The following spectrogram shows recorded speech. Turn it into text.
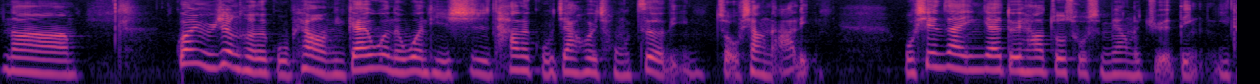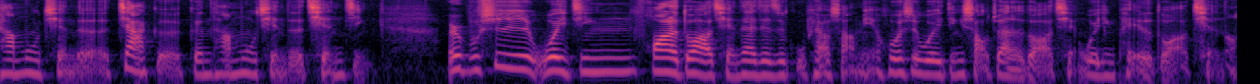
那关于任何的股票，你该问的问题是：它的股价会从这里走向哪里？我现在应该对它做出什么样的决定？以它目前的价格跟它目前的前景，而不是我已经花了多少钱在这只股票上面，或是我已经少赚了多少钱，我已经赔了多少钱哦。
